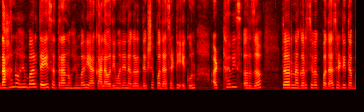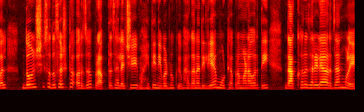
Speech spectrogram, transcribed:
दहा नोव्हेंबर ते सतरा नोव्हेंबर या कालावधीमध्ये नगराध्यक्ष पदासाठी एकूण अठ्ठावीस अर्ज तर नगरसेवक पदासाठी तब्बल दोनशे सदुसष्ट अर्ज प्राप्त झाल्याची माहिती निवडणूक विभागानं दिली आहे. मोठ्या प्रमाणावरती दाखल झालेल्या अर्जांमुळे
